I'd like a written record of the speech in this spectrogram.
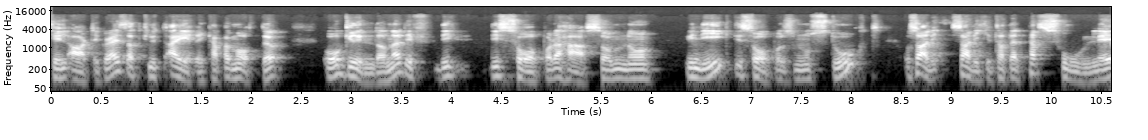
til, Arctic Race. At Knut Eirik har på en måte, og gründerne, de, de, de så på det her som noe unikt. De så på det som noe stort. Og så har, de, så har, de, ikke tatt et personlig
